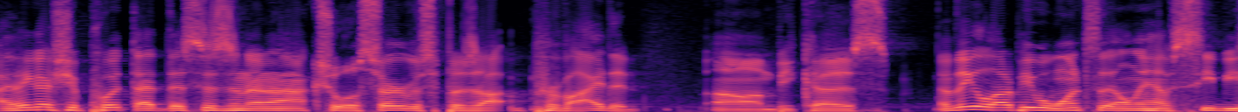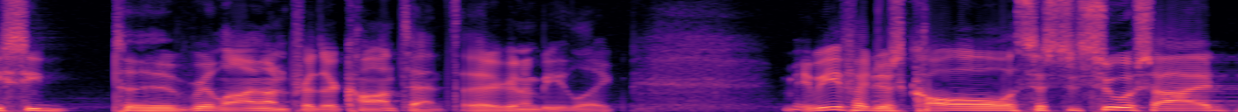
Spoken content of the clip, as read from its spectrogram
I think I should put that this isn't an actual service provided um, because I think a lot of people once they only have CBC to rely on for their content, they're gonna be like, maybe if I just call assisted suicide,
